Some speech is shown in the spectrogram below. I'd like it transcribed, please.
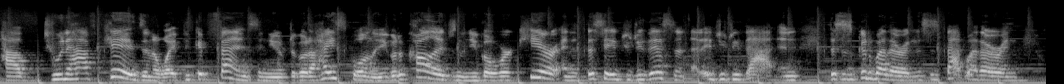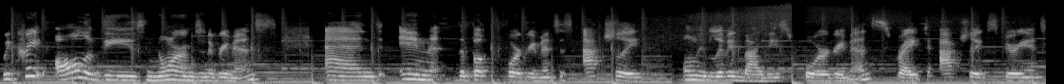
have two and a half kids and a white picket fence, and you have to go to high school, and then you go to college, and then you go work here, and at this age you do this, and at that age you do that, and this is good weather, and this is bad weather, and we create all of these norms and agreements. And in the book Four Agreements it's actually only living by these four agreements, right, to actually experience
